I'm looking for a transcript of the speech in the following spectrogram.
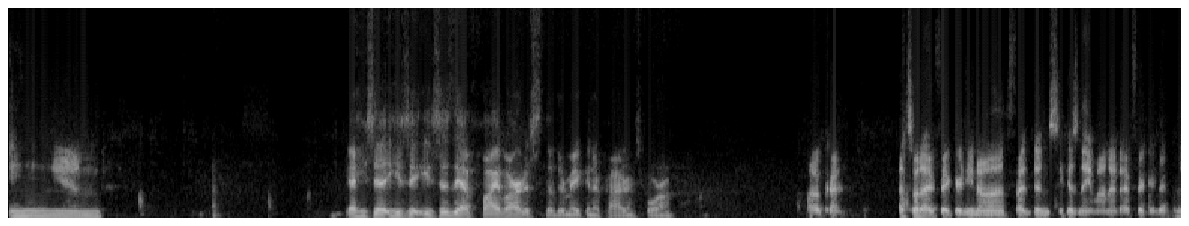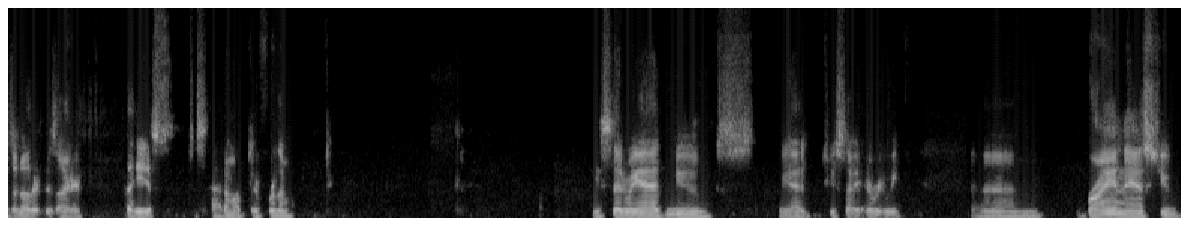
And Yeah, he said he's he says they have five artists that they're making their patterns for him. okay, that's what I figured. You know, if I didn't see his name on it, I figured it was another designer that he just just had him up there for them. He said we add new, we add two site every week. Um, Brian asked you,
